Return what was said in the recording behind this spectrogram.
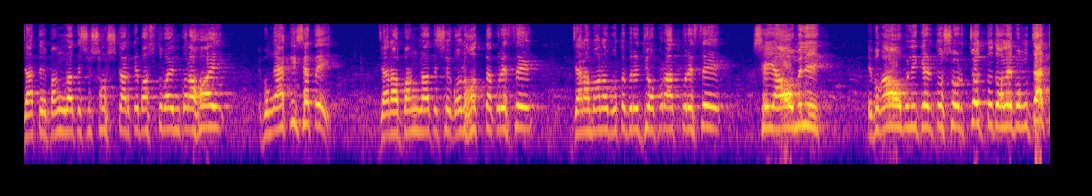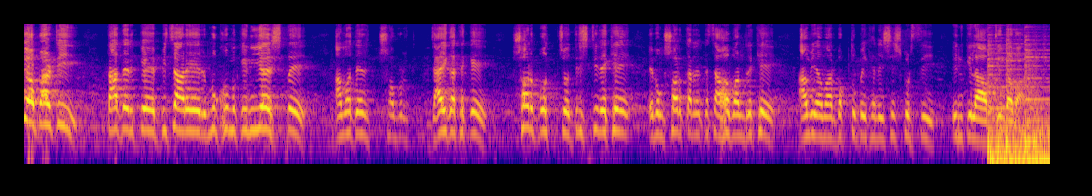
যাতে বাংলাদেশে সংস্কারকে বাস্তবায়ন করা হয় এবং একই সাথে যারা বাংলাদেশে গণহত্যা করেছে, যারা মানবতা বিরোধী অপরাধ করেছে, সেই আওয়ামী লীগ এবং আওয়ামী লীগের দোসর চোদ্দ দল এবং জাতীয় পার্টি তাদেরকে বিচারের মুখোমুখি নিয়ে আসতে আমাদের সব জায়গা থেকে সর্বোচ্চ দৃষ্টি রেখে এবং সরকারের কাছে আহ্বান রেখে আমি আমার বক্তব্য এখানে শেষ করছি। ইনকিলাব, জিন্দাবাদ।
